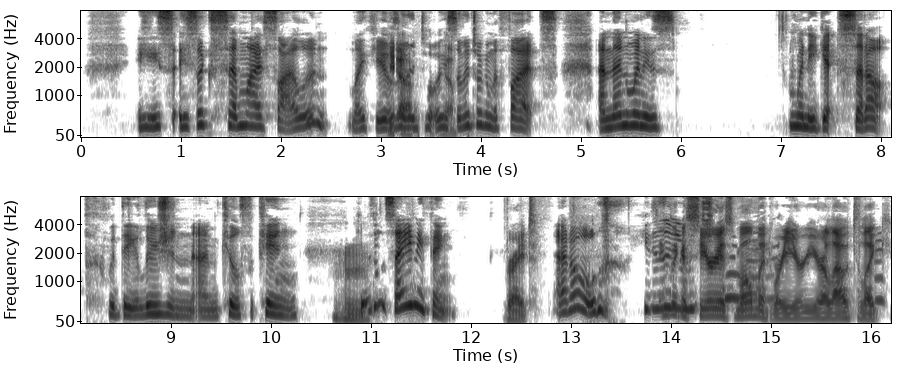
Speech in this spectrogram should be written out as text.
he's he's like semi silent, like he was Yeah, only yeah. only talking the fights, and then when he's when he gets set up with the illusion and kills the king, Mhm. he doesn't say anything Right. at all. he doesn't Seems like a serious try. moment where you're you're allowed to like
